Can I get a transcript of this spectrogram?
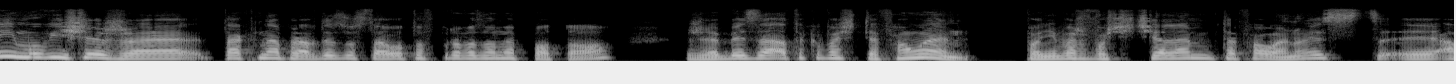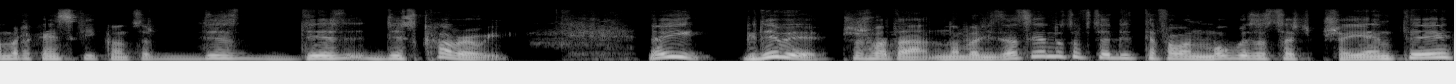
i mówi się, że tak naprawdę zostało to wprowadzone po to, żeby zaatakować TVN, ponieważ właścicielem TVN-u jest y, amerykański koncern Discovery. No i gdyby przeszła ta nowelizacja, no to wtedy TVN mógłby zostać przejęty,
